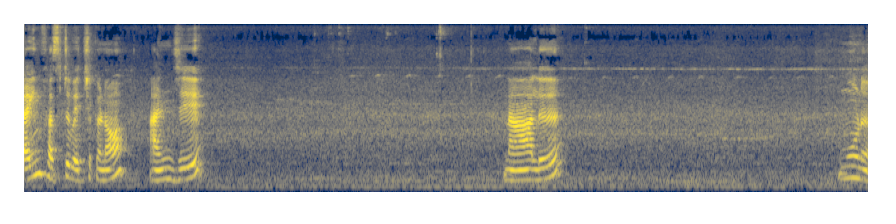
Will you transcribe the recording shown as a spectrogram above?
லைன் ஃபஸ்ட்டு வச்சுக்கணும். அஞ்சு நாலு மூணு.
